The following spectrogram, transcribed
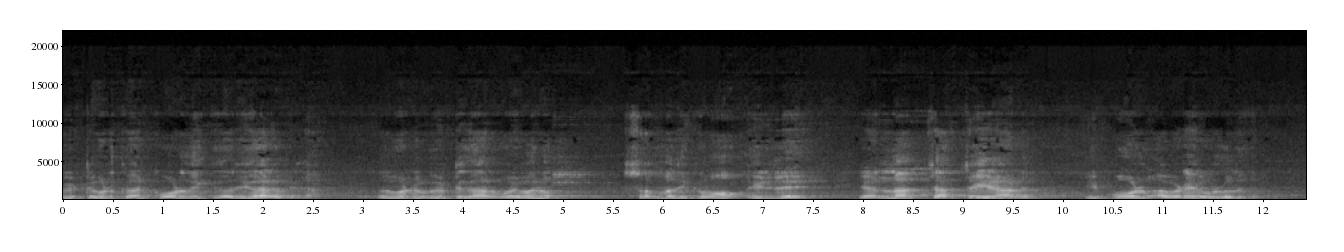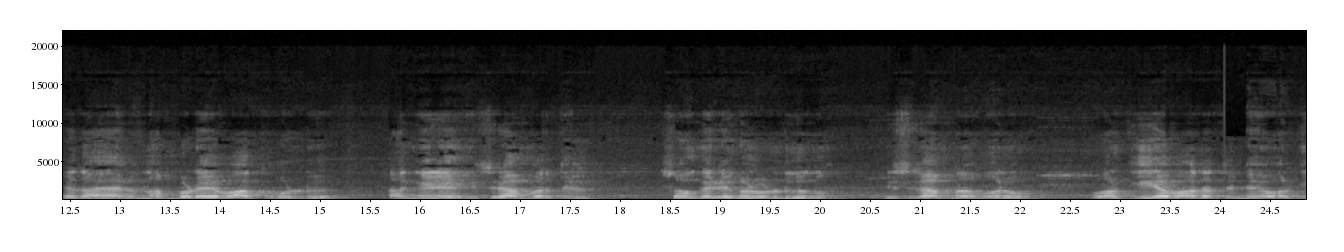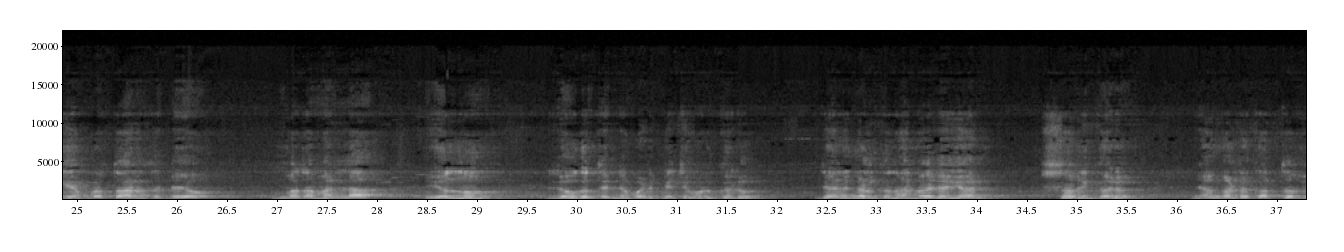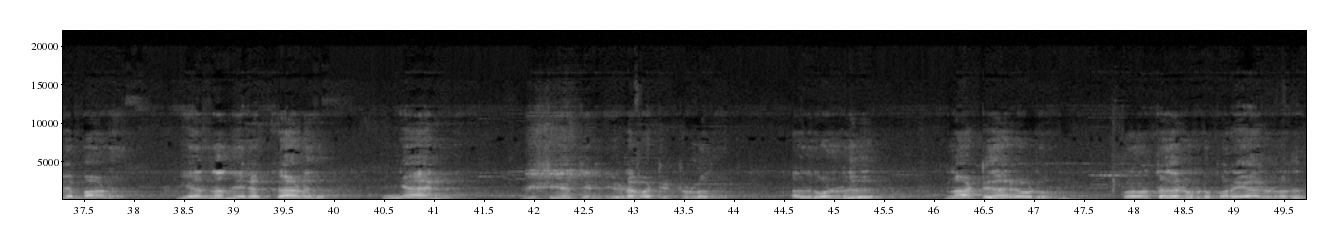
വിട്ടുകൊടുക്കാൻ കോടതിക്ക് അധികാരമില്ല. അതുകൊണ്ട് വീട്ടുകാർ മുഴുവനും സമ്മതിക്കുമോ ഇല്ലേ എന്ന ചർച്ചയിലാണ് ഇപ്പോൾ അവിടെ ഉള്ളത്. ഏതായാലും നമ്മുടെ വാക്കുകൊണ്ട് അങ്ങനെ ഇസ്ലാം മതത്തിൽ സൗകര്യങ്ങളുണ്ട് എന്നും ഇസ്ലാം ഒരു വർഗീയവാദത്തിന്റെയോ വർഗീയ പ്രസ്ഥാനത്തിന്റെയോ മതമല്ല എന്നും ലോകത്തിന് പഠിപ്പിച്ചു കൊടുക്കലും ജനങ്ങൾക്ക് നന്മ ചെയ്യാൻ ശ്രമിക്കലും ഞങ്ങളുടെ കർത്തവ്യമാണ് എന്ന നിരക്കാണ് ഞാൻ വിഷയത്തിൽ ഇടപെട്ടിട്ടുള്ളത്. അതുകൊണ്ട് നാട്ടുകാരോടും പ്രവർത്തകരോട് പറയാനുള്ളത്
